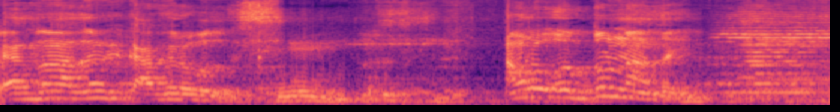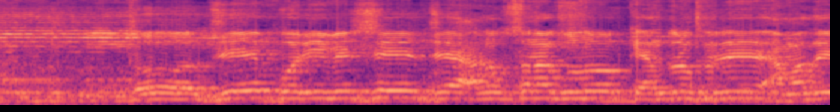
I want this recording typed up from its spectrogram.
একজন আজকে কাফেরও বলতেছে। আমরা অদ্দূর না যাই তো যে পরিবেশে যে আলোচনাগুলো কেন্দ্র করে আমাদের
